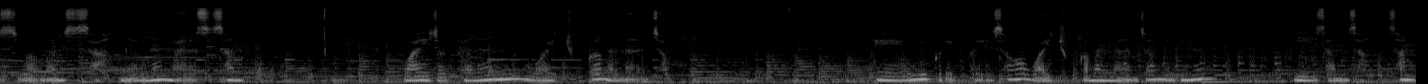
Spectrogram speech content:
마이너스와 마이너스 4 그럼 여기는 마이너스 3 Y절편은 Y축과 만나는 점. L 그래프에서 Y축과 만나는 점. 여기는 2, 3, 4, 3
